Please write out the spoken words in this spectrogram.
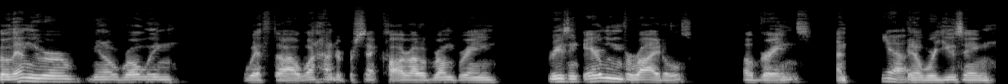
So then we were, you know, rolling with uh, 100% Colorado grown grain, we're using heirloom varietals of grains, and Yeah. you know we're using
